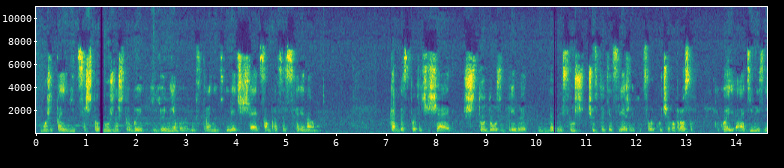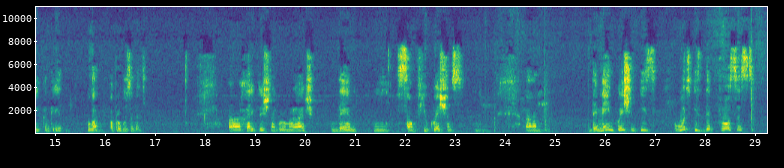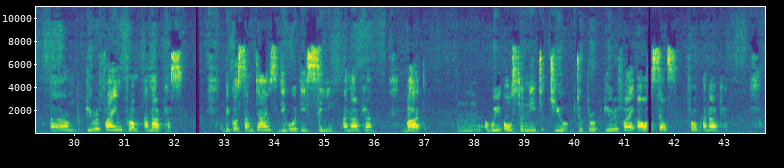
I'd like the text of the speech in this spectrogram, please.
может появиться, что нужно, чтобы ее не было, или устранить, или очищает сам процесс Харинамы. Как Господь очищает, что должен преданный слуш чувствовать и отслеживать. Тут целая куча вопросов, какой один из них конкретный. Ну ладно, попробую задать. Uh, Hare Krishna Guru Maharaj, then some few questions. Um, the main question is, what is the process um, purifying from anarthas? Because sometimes devotees see anartha, but mm, we also need to to pu- purify ourselves from anartha.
